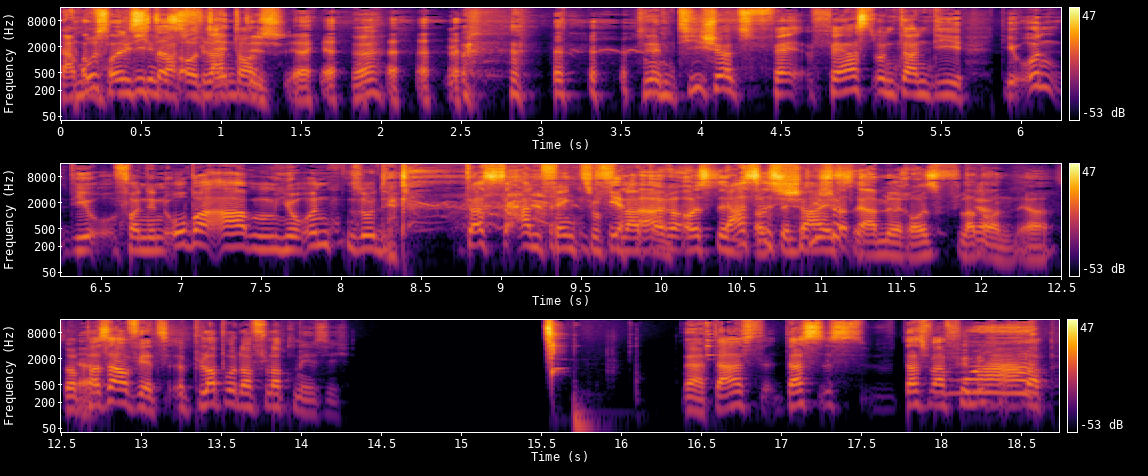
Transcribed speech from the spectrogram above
Da Da muss ein bisschen das was flattern. authentisch. Ja, ja. Wenn du im T-Shirt fäh- fährst und dann die, die, un, die von den Oberarmen hier unten so das anfängt zu Die flattern. Haare aus dem, das aus ist dem. T-Shirt-Ärmel rausflattern. Ja. So, ja. pass auf jetzt. Plop oder Flop mäßig. Ja, das, das ist, das war für mich ein Flop.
